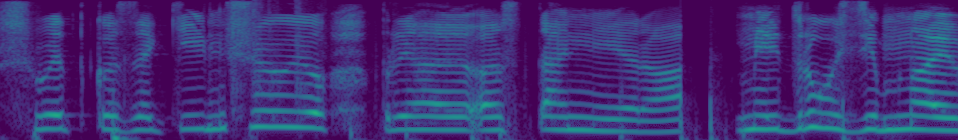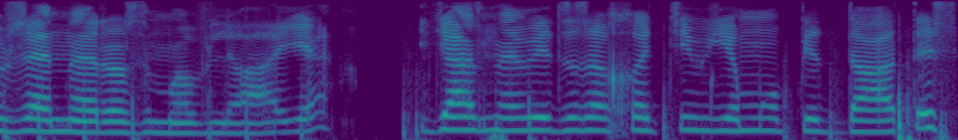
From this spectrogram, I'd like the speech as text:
Швидко закінчую при останній раз. Мій друг зі мною вже не розмовляє. Я навіть захотів йому піддатись,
